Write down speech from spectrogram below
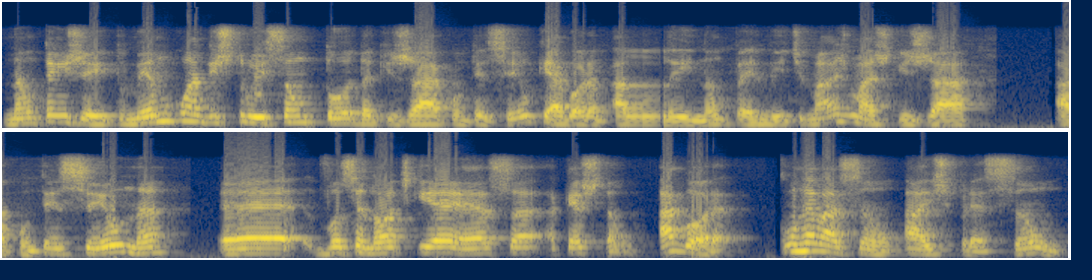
Não tem jeito, mesmo com a destruição toda que já aconteceu, que agora a lei não permite mais, mas que já aconteceu, né? É, você note que é essa a questão. Agora, com relação à expressão,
